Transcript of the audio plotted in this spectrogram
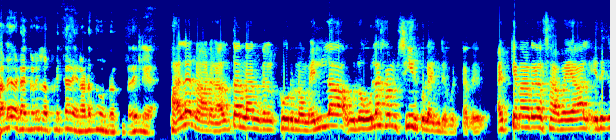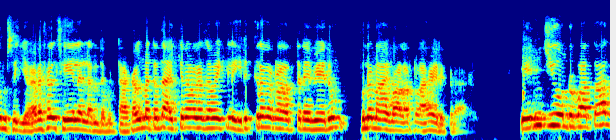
பல இடங்களில் அப்படித்தான் நடந்து கொண்டிருக்கின்றது இல்லையா? பல நாடுகள் தான் நாங்கள் கூறினோம் எல்லா உலகம் சீர்குலைந்து விட்டது. ஐக்கிய நாடுகள் சபையால் எதுவும் செய்ய அவர்கள் செயலிழந்து விட்டார்கள். மற்றது ஐக்கிய நாடுகள் சபைக்கு இருக்கிறவர்கள் அத்தனை பேரும் புலனாய்வாளர்களாக இருக்கிறார்கள். என்ஜி ஒன்று பார்த்தால்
